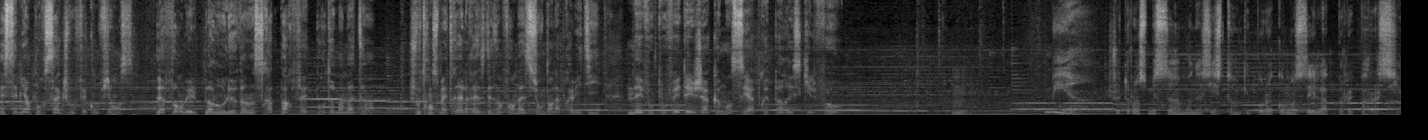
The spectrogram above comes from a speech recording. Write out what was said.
et c'est bien pour ça que je vous fais confiance. La formule pain au levain sera parfaite pour demain matin. Je vous transmettrai le reste des informations dans l'après-midi, mais vous pouvez déjà commencer à préparer ce qu'il faut. Bien, je transmets ça à mon assistant qui pourra commencer la préparation.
